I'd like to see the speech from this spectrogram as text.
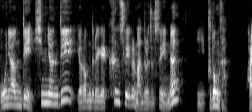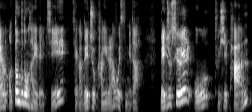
5년 뒤, 10년 뒤 여러분들에게 큰 수익을 만들어 줄 수 있는 이 부동산, 과연 어떤 부동산이 될지 제가 매주 강의를 하고 있습니다. 매주 수요일 오후 2시 반,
